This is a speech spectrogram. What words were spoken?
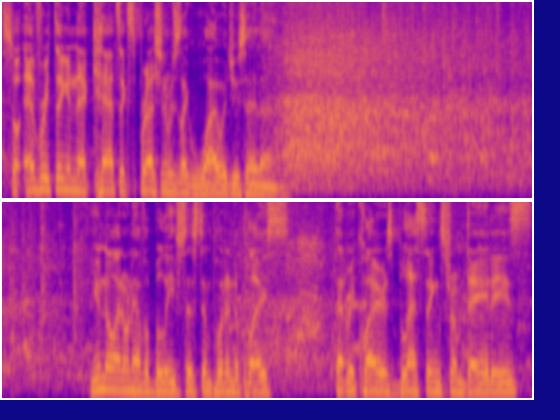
so everything in that cat's expression was just like, why would you say that? You know I don't have a belief system put into place that requires blessings from deities.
